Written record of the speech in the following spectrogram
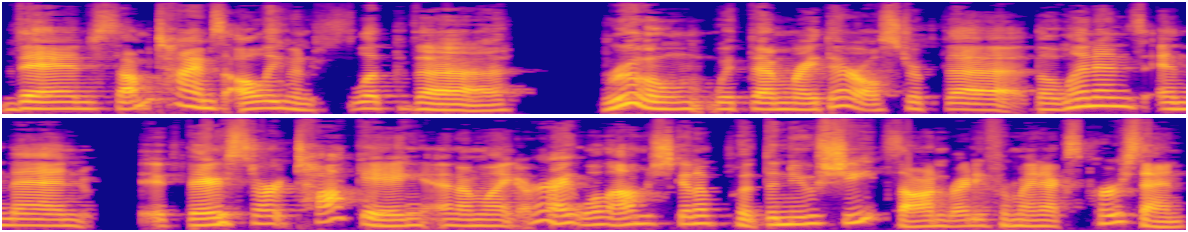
then sometimes I'll even flip the room with them right there. I'll strip the the linens and then if they start talking and I'm like, all right, well, I'm just going to put the new sheets on ready for my next person.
